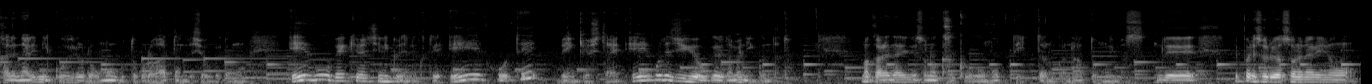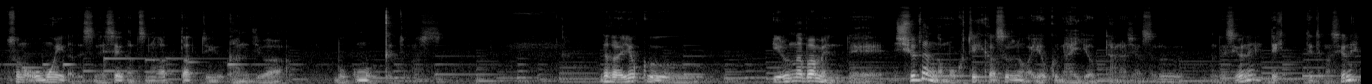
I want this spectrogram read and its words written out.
彼なりにこういろいろ思うところがあったんでしょうけども英語を勉強しに行くんじゃなくて英語で勉強したい英語で授業を受けるために行くんだと。まあ、彼なりにその覚悟を持っていったのかなと思います。でやっぱりそれはそれなりのその思いがですね成果につながったという感じは僕も受けてます。だからよくいろんな場面で手段が目的化するのが良くないよって話はするんですよねで出てますよね。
